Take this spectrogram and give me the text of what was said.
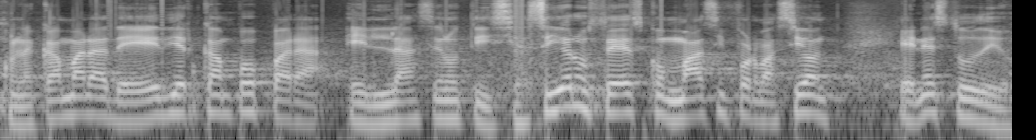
con la cámara de Edier Campo para Enlace Noticias. Sigan ustedes con más información en estudio.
